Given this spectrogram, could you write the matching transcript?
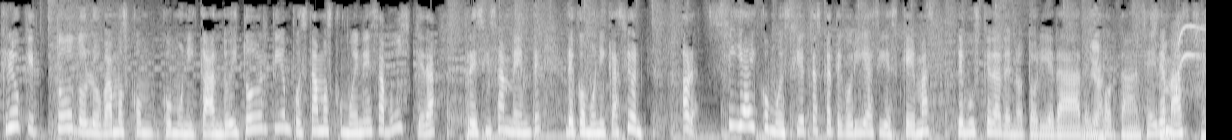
creo que todo lo vamos com- comunicando y todo el tiempo estamos como en esa búsqueda precisamente de comunicación. Ahora, sí hay como ciertas categorías y esquemas de búsqueda de notoriedad, de Ya. importancia y Sí, demás. sí.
